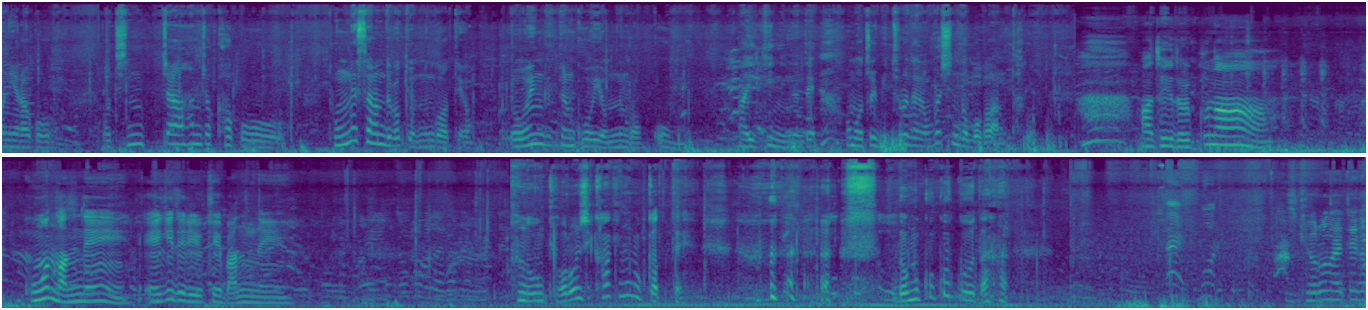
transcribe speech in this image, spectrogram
공원이라고 뭐 진짜 한적하고 동네 사람들밖에 없는 것 같아요. 여행객들은 거의 없는 것 같고 아 있긴 있는데 어머 저기 밑으로 내려면 훨씬 더 뭐가 많다. 아 되게 넓구나. 공원 많네. 애기들이 이렇게 많네. 너무 결혼식 하객룩 같아. 너무 꾹꾹꾹다. 결혼할 때가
